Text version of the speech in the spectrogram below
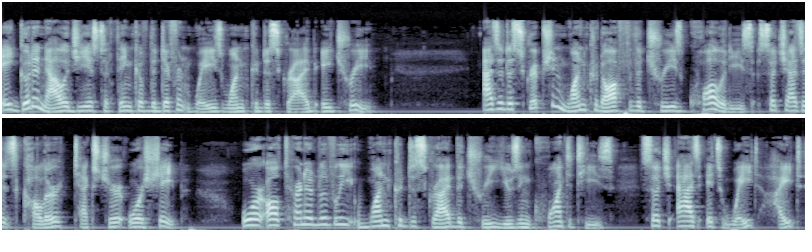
a good analogy is to think of the different ways one could describe a tree. As a description, one could offer the tree's qualities, such as its color, texture, or shape. Or alternatively, one could describe the tree using quantities, such as its weight, height,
